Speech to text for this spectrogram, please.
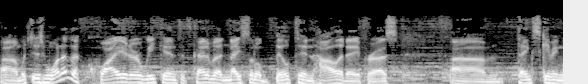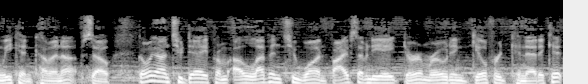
um, which is one of the quieter weekends. It's kind of a nice little built-in holiday for us. Um, Thanksgiving weekend coming up. So going on today from 11 to 1, 578 Durham Road in Guilford, Connecticut.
